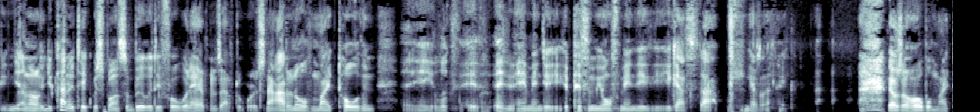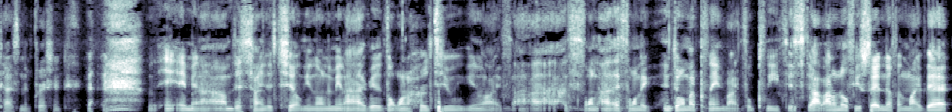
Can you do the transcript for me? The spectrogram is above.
you know, you kind of take responsibility for what happens afterwards. Now, I don't know if Mike told him, "Hey, look, hey, hey man, you're pissing me off, man. You, you got to stop." that was a horrible Mike Tyson impression. hey, hey, man, I, am just trying to chill. You know what I mean? I, I really don't want to hurt you. You know, I, I, I just want, I just want to enjoy my plane ride. So please just stop. I don't know if you said nothing like that.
